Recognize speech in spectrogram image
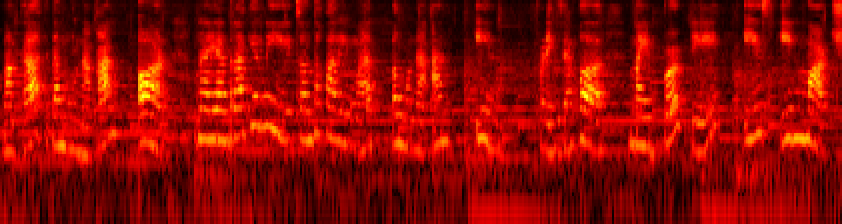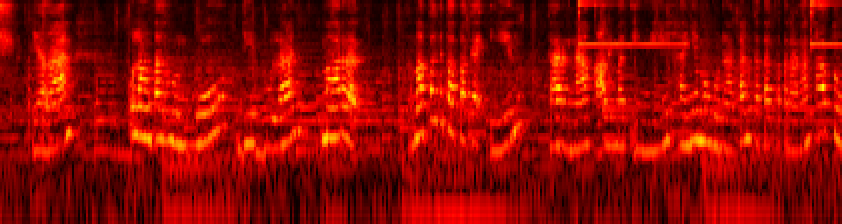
Maka kita menggunakan on. Nah, yang terakhir nih, contoh kalimat penggunaan in. For example, my birthday is in March, ya kan? Ulang tahunku di bulan Maret. Kenapa kita pakai in? Karena kalimat ini hanya menggunakan kata keterangan satu.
